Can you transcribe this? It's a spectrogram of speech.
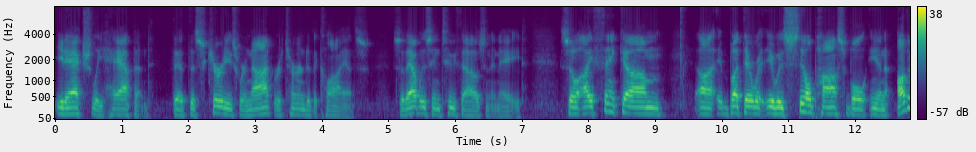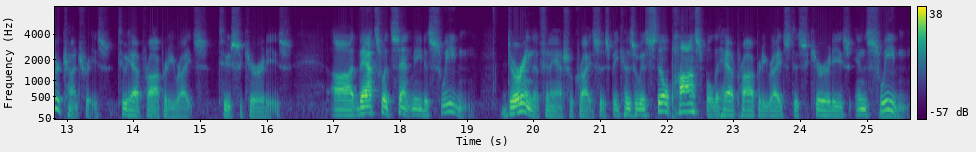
it actually happened, that the securities were not returned to the clients. So that was in 2008. So I think um, uh, but there were, it was still possible in other countries to have property rights to securities. Uh, that's what sent me to Sweden during the financial crisis because it was still possible to have property rights to securities in Sweden.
